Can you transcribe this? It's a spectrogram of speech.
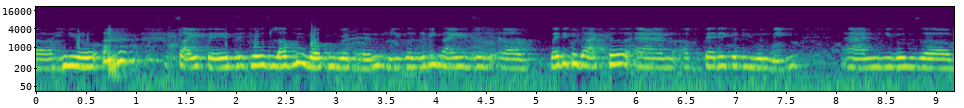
uh, hero, Sai Tej, it was lovely working with him. He's a really nice, uh, very good actor and a very good human being. And he was um,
